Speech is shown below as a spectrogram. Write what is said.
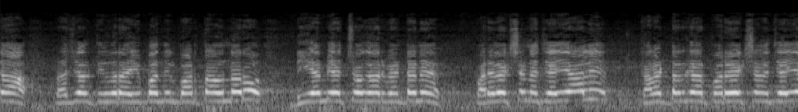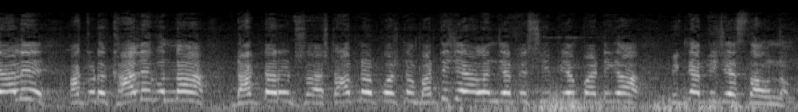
లేక ప్రజలు తీవ్ర ఇబ్బందులు పడతా ఉన్నారు. డిఎంహెచ్ఓ గారు వెంటనే పర్యవేక్షణ చేయాలి. కలెక్టర్ గారు పర్యవేక్షణ చేయాలి. అక్కడ ఖాళీగా ఉన్న డాక్టర్ స్టాఫ్ పోస్టును భర్తీ చేయాలని చెప్పి సిపిఎం పార్టీగా విజ్ఞప్తి చేస్తా ఉన్నాం.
